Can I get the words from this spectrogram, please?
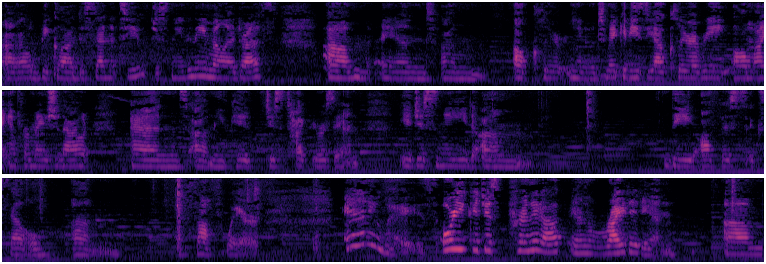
I would be glad to send it to you. Just need an email address, um, and um, I'll clear. You know, to make it easy, I'll clear every all my information out, and um, you could just type yours in. You just need um, the Office Excel software. Anyways or you could just print it up and write it in. Um,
